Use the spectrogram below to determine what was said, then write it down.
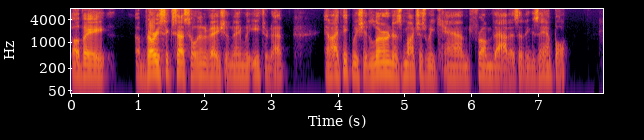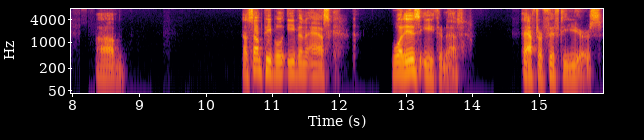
of a, a very successful innovation, namely Ethernet, and I think we should learn as much as we can from that as an example. Um, now, some people even ask, "What is Ethernet?" After 50 years.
